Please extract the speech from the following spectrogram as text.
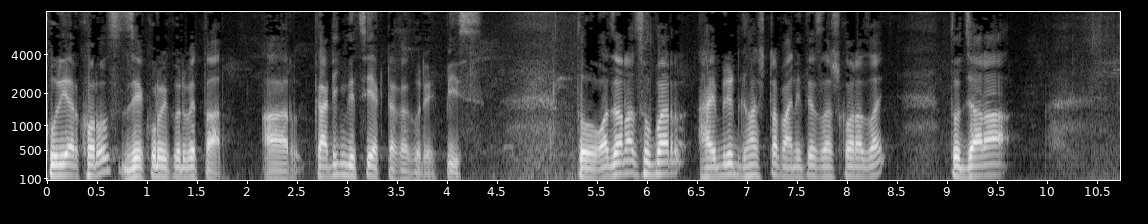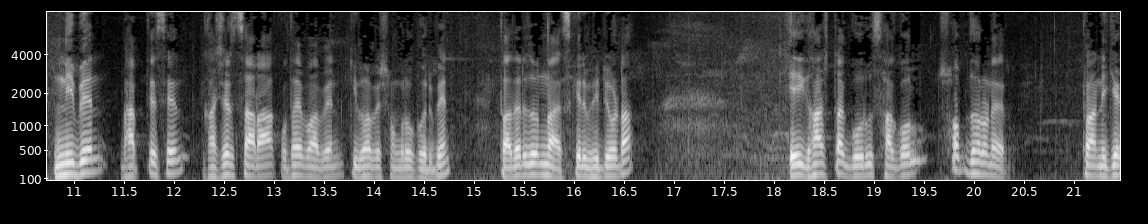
কুরিয়ার খরচ যে ক্রয় করবে তার। আর কাটিং দিচ্ছি এক টাকা করে পিস তো অজানা সুপার হাইব্রিড ঘাসটা পানিতে চাষ করা যায়। তো যারা নিবেন, ভাবতেছেন ঘাসের চারা কোথায় পাবেন, কীভাবে সংগ্রহ করবেন, তাদের জন্য আজকের ভিডিওটা এই ঘাসটা গরু, ছাগল, সব ধরনের প্রাণীকে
